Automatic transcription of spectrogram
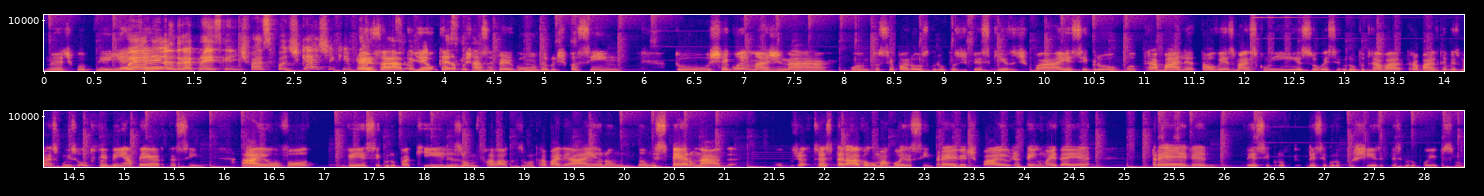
Né? Tipo, e aí, Ué, é Leandro, é para isso que a gente faz esse podcast aqui. Exato, e eu quero puxar essa pergunta do tipo assim, Tu chegou a imaginar, quando tu separou os grupos de pesquisa, tipo, ah, esse grupo trabalha talvez mais com isso, ou esse grupo trabalha, trabalha talvez mais com isso, ou tu foi bem aberta, assim, ah, eu vou ver esse grupo aqui, eles vão me falar o que eles vão trabalhar, e eu não, não espero nada. Ou já, já esperava alguma coisa assim prévia, tipo, ah, eu já tenho uma ideia prévia desse grupo, desse grupo X, desse grupo Y.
